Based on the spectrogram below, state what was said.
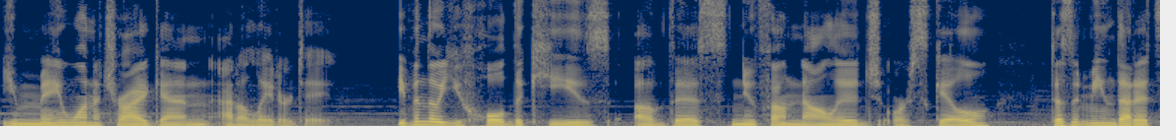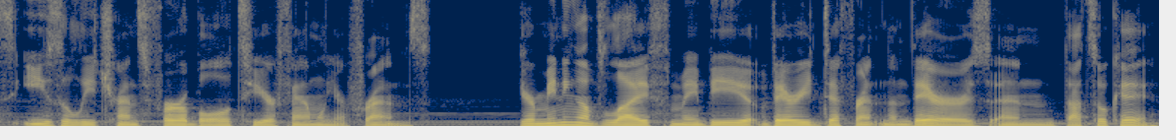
you may want to try again at a later date. Even though you hold the keys of this newfound knowledge or skill, doesn't mean that it's easily transferable to your family or friends. Your meaning of life may be very different than theirs, and that's okay.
